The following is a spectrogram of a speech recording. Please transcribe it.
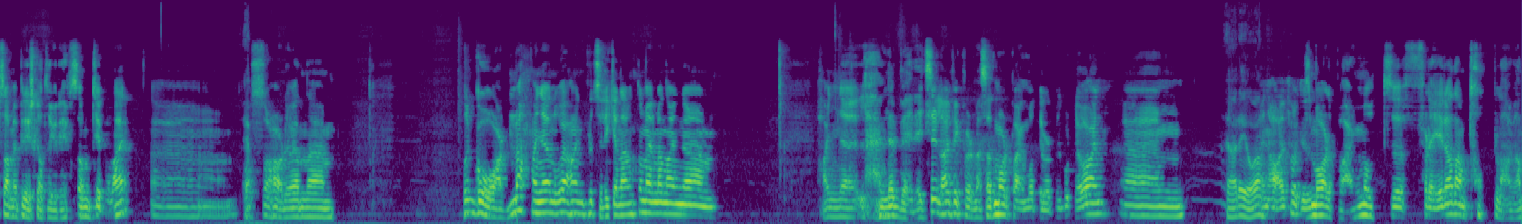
samme priskategori som typen her. Og så har du en så Gordon, da. Han er, nå er han plutselig ikke nevnt noe mer, men han uh, han uh, leverer ikke stille. Han fikk følge med seg et målpoeng mot Liverpool borte òg, han. Um, ja, det gjorde han. Har faktisk målpoeng mot uh, flere av de topplagene.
